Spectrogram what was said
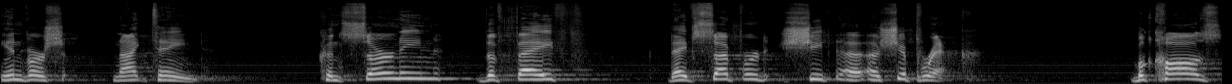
In verse 19, concerning the faith, they've suffered sheep, uh, a shipwreck because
